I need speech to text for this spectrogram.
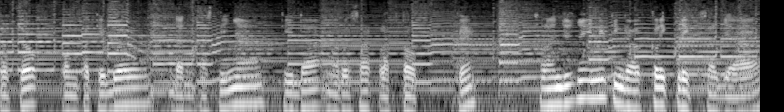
cocok, kompatibel dan pastinya tidak merusak laptop oke? Selanjutnya ini tinggal klik-klik saja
